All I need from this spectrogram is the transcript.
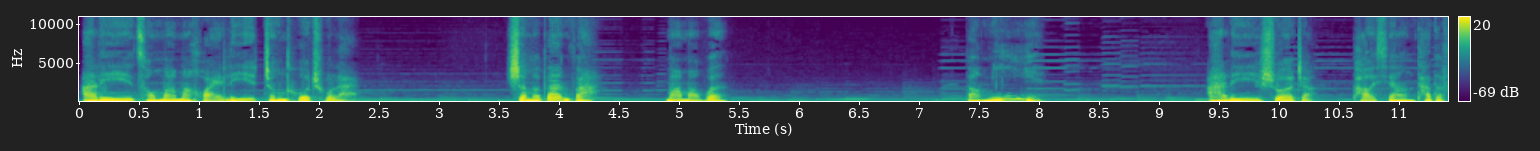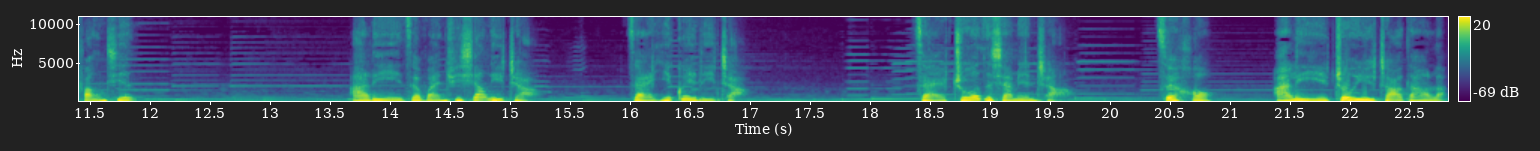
阿丽从妈妈怀里挣脱出来。什么办法？妈妈问。保密。阿丽说着，跑向他的房间。阿丽在玩具箱里找，在衣柜里找，在桌子下面找，最后，阿丽终于找到了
